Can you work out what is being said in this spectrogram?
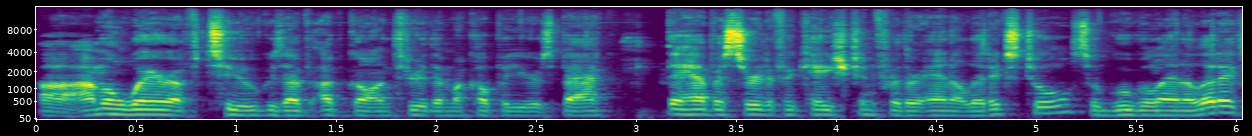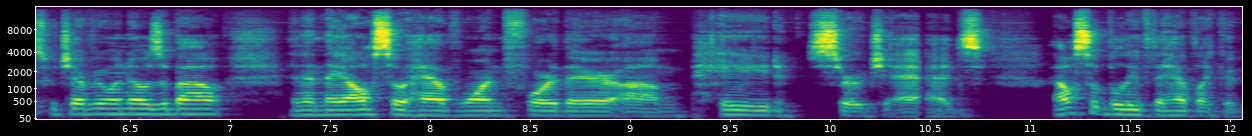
uh, i'm aware of two because I've, I've gone through them a couple years back. They have a certification for their analytics tool so google analytics which everyone knows about and then they also have one for their um, paid search ads. I also believe they have like a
